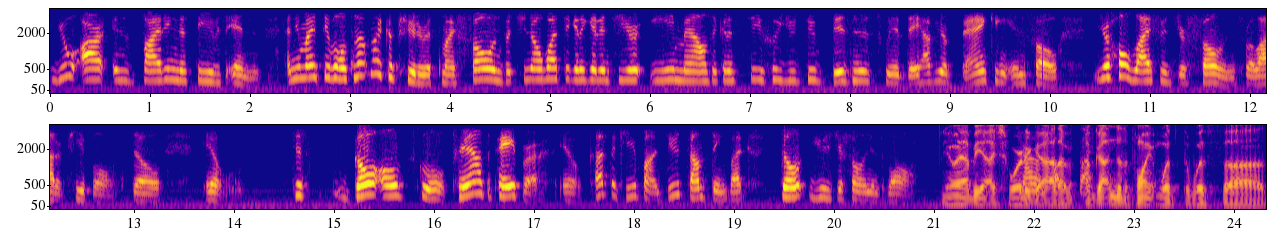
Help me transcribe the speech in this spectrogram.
you are inviting the thieves in. And you might say, well, it's not my computer, it's my phone. But you know what? They're going to get into your email. They're going to see who you do business with. They have your banking info. Your whole life is your phone for a lot of people. So, you know, just go old school. Print out the paper. You know, cut the coupon. Do something, but don't use your phone as well. You know, Abby, I swear to God, I've, I've gotten to the point with with uh,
